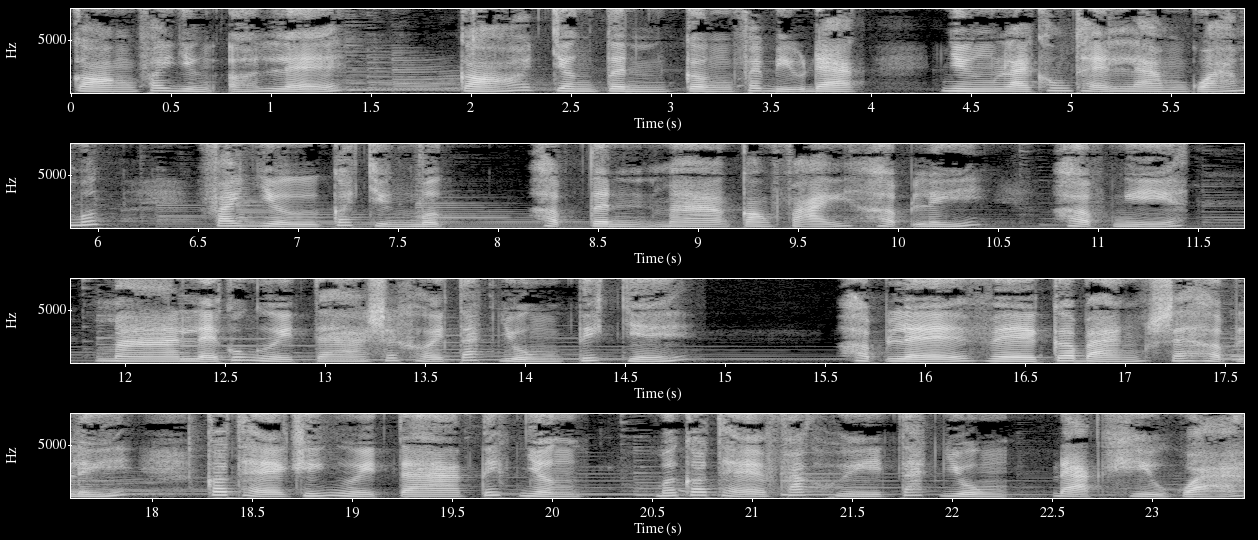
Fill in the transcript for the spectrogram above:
còn phải dừng ở lễ. Có chân tình cần phải biểu đạt, nhưng lại không thể làm quá mức. Phải giữ có chừng mực, hợp tình mà còn phải hợp lý, hợp nghĩa, mà lễ của người ta sẽ khởi tác dụng tiết chế. Hợp lễ về cơ bản sẽ hợp lý, có thể khiến người ta tiếp nhận mới có thể phát huy tác dụng đạt hiệu quả.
